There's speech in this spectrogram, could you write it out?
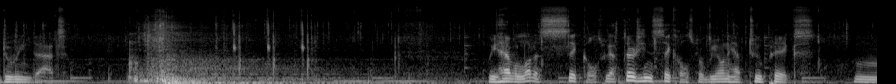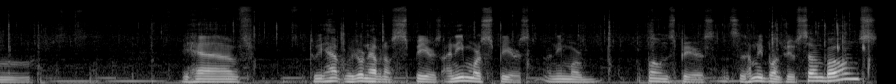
doing that. We have a lot of sickles. We got 13 sickles, but we only have two picks. Hmm. We have... Do we have... We don't have enough spears. I need more spears. I need more bone spears. Let's see. How many bones? We have seven bones.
